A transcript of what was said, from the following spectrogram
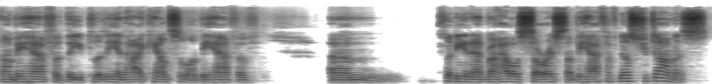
on behalf of the Pleiadian High Council, on behalf of um, Admiral Halosaurus, on behalf of Nostradamus,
